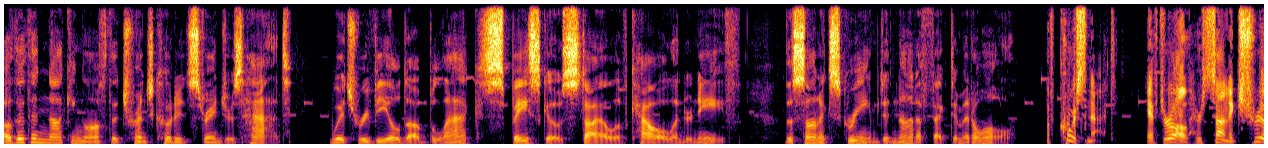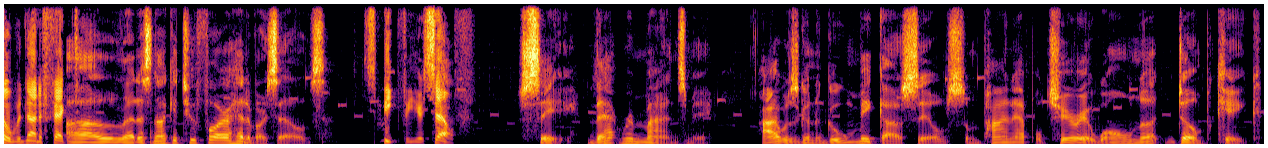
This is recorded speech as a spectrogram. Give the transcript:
Other than knocking off the trench coated stranger's hat, which revealed a black Space Ghost style of cowl underneath, the sonic scream did not affect him at all. Of course not. After all, her sonic shrill would not affect. Uh, let us not get too far ahead of ourselves. Speak for yourself. Say, that reminds me. I was gonna go make ourselves some pineapple cherry walnut dump cake,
